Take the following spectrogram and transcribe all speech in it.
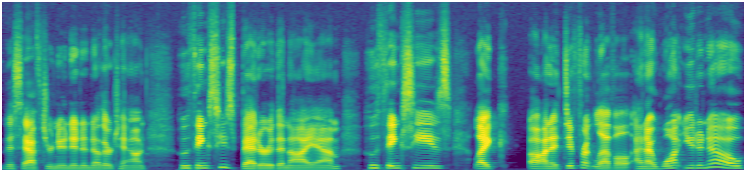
this afternoon in another town who thinks he's better than I am, who thinks he's like on a different level. And I want you to know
